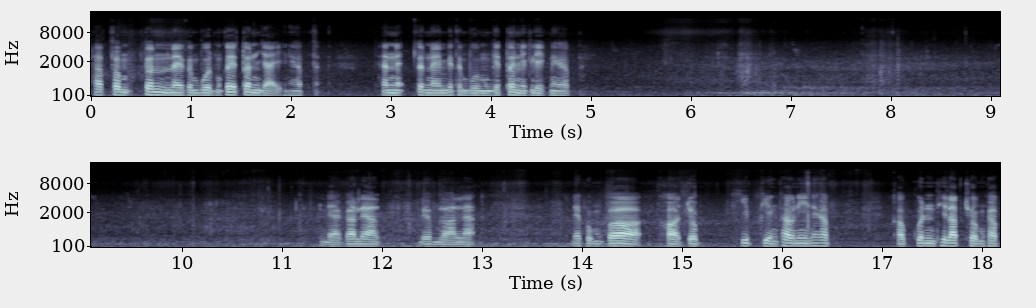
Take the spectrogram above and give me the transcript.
ถ้าต้นในสมบูรณ์มันก็จะต้นใหญ่นะครับ ถ้านต้นในไม่สมบูรณ์มันก็ต้นเล็ก ๆ นะครับ แดดก็เริ่มร้อนแล้ว และผมก็ขอจบคลิปเพียงเท่านี้นะครับ ขอบคุณที่รับชมครับ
